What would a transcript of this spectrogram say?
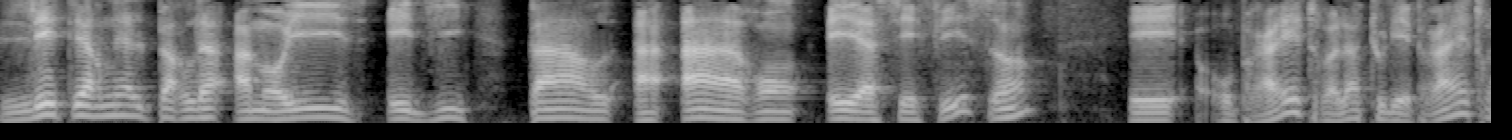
L'Éternel parla à Moïse et dit, parle à Aaron et à ses fils, hein, et aux prêtres, là, tous les prêtres,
